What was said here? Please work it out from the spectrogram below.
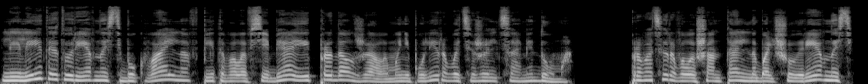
Лилит эту ревность буквально впитывала в себя и продолжала манипулировать жильцами дома. Провоцировала Шанталь на большую ревность,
